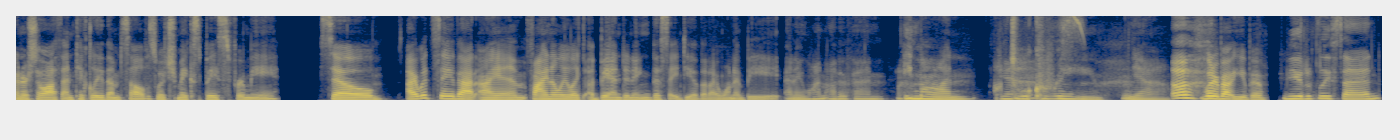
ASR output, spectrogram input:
and are so authentically themselves, which makes space for me. So I would say that I am finally like abandoning this idea that I want to be anyone other than Iman Abdul Yes. Kareem. Yeah. Ugh. What about you, Boo? Beautifully said.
